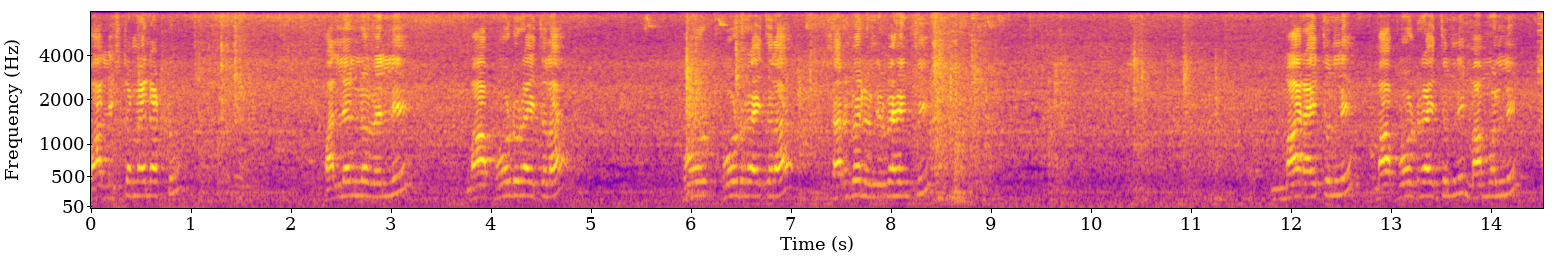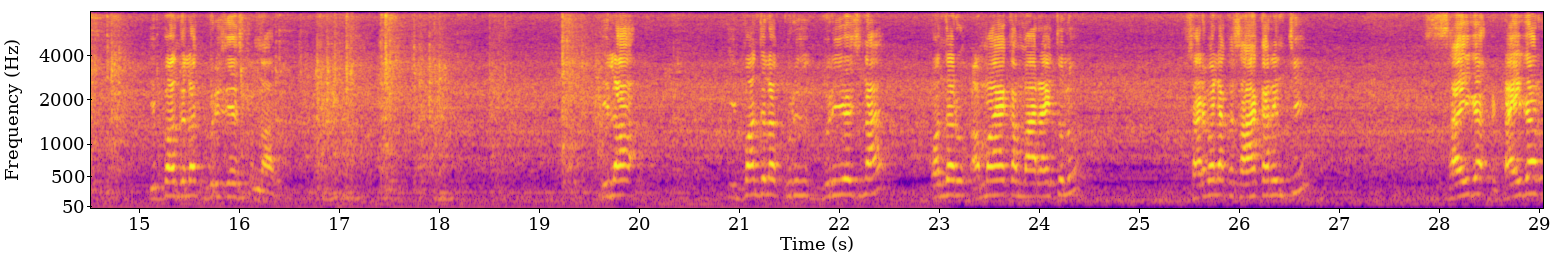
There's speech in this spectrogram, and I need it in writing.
వాళ్ళు ఇష్టమైనట్టు పల్లెల్లో వెళ్ళి మా పోడు రైతుల పోడు రైతుల సర్వేలు నిర్వహించి మా రైతుల్ని మా పోడు రైతుల్ని మమ్మల్ని ఇబ్బందులకు గురి చేస్తున్నారు. ఇలా ఇబ్బందులకు గురి గురి చేసిన కొందరు అమాయక మా రైతులు సర్వేలకు సహకరించి సైగ టైగర్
